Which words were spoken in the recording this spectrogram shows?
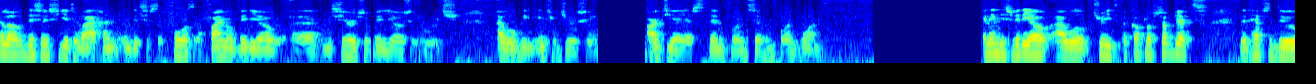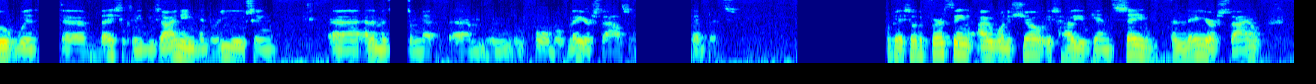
Hello, this is Jitte Waagen and this is the fourth and final video uh, in a series of videos in which I will be introducing ArcGIS 10.7.1. And in this video I will treat a couple of subjects that have to do with uh, basically designing and reusing uh, elements of a map um, in, in form of layer styles and templates. Okay, so the first thing I want to show is how you can save a layer style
